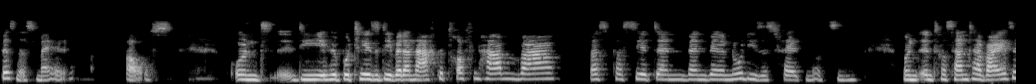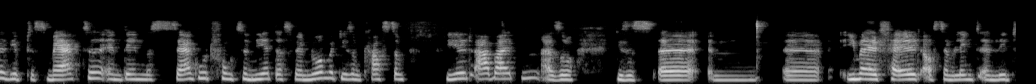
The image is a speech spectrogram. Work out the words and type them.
Business-Mail aus. Und die Hypothese, die wir danach getroffen haben, war, was passiert denn, wenn wir nur dieses Feld nutzen? Und interessanterweise gibt es Märkte, in denen es sehr gut funktioniert, dass wir nur mit diesem Custom Field arbeiten, also dieses äh, äh, E-Mail-Feld aus dem LinkedIn Lead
